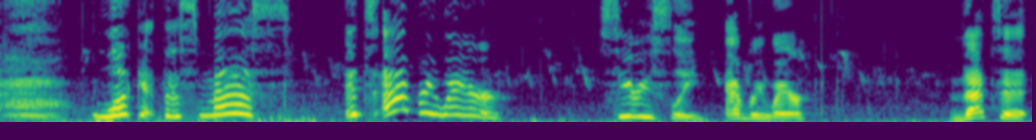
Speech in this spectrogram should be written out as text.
Look at this mess. Seriously, everywhere. That's it.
